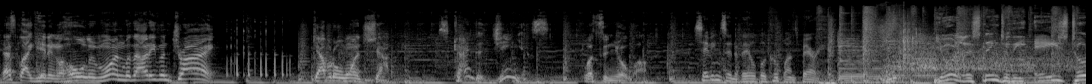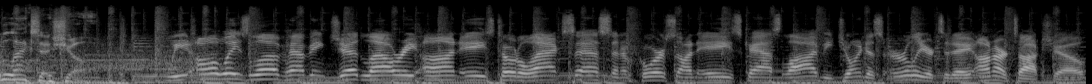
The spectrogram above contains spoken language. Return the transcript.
That's like hitting a hole in one without even trying. Capital One Shopping. It's kind of genius. What's in your wallet? Savings and available coupons vary. You're listening to the A's Total Access Show. We always love having Jed Lowrie on A's Total Access and, of course, on A's Cast Live. He joined us earlier today on our talk show.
